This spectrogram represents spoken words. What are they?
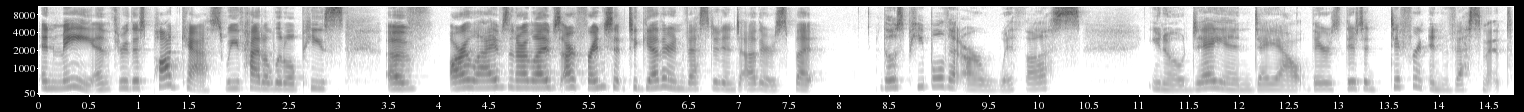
in me and through this podcast, we've had a little piece of our lives and our lives, our friendship together invested into others. But those people that are with us, you know, day in, day out, there's there's a different investment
